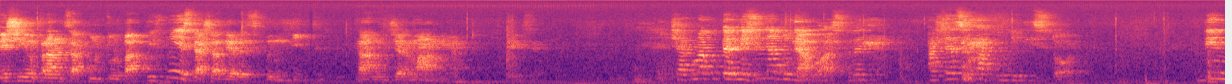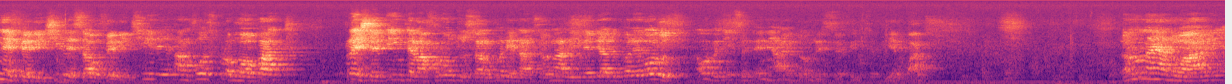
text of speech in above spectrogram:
Deși în Franța cultul baptist nu este așa de răspândit ca în Germania, de exemplu. Și acum, cu permisiunea dumneavoastră, aș vrea să fac un mic istoric. Din nefericire sau fericire, am fost promovat președinte la Frontul Salvării Naționale imediat după Revoluție. Au venit să te neai, domnule, să fie, să fie pace. În luna ianuarie,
